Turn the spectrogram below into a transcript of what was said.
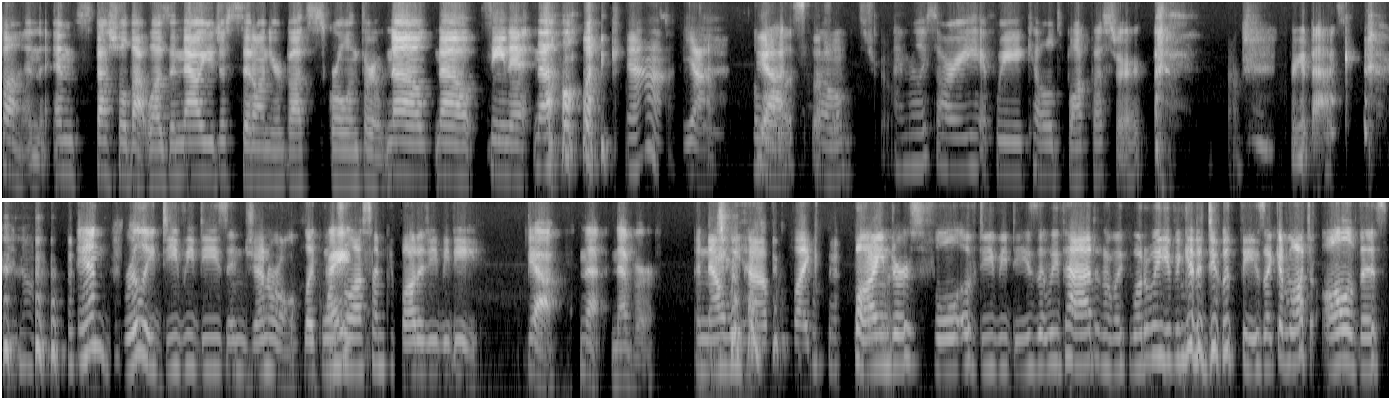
fun and special that was. And now you just sit on your butts scrolling through. No, no, seen it. No, like yeah, yeah. Yeah, lot less special. so-. I'm really sorry if we killed Blockbuster. Bring it back. Know. and really DVDs in general. Like when's the last time you bought a DVD? yeah, ne- never. And now we have like binders full of DVDs that we've had, and I'm like, what are we even gonna do with these? I can watch all of this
